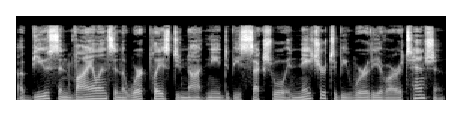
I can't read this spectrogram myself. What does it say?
Abuse and violence in the workplace do not need to be sexual in nature to be worthy of our attention.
